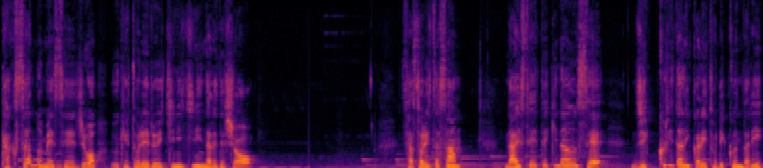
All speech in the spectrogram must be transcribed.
たくさんのメッセージを受け取れる一日になるでしょう。さそり座さん、内省的な運勢、じっくり何かに取り組んだり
